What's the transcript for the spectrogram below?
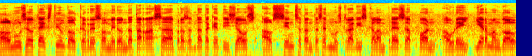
El Museu Tèxtil del carrer Salmerón de Terrassa ha presentat aquest dijous els 177 mostraris que l'empresa Pont, Aurell i Armengol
